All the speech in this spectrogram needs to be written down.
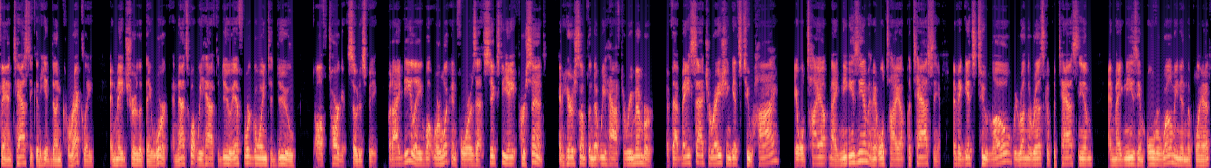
fantastic that he had done correctly and made sure that they worked. And that's what we have to do if we're going to do off target, so to speak. But ideally, what we're looking for is that 68%. And here's something that we have to remember. If that base saturation gets too high, it will tie up magnesium and it will tie up potassium. If it gets too low, we run the risk of potassium and magnesium overwhelming in the plant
